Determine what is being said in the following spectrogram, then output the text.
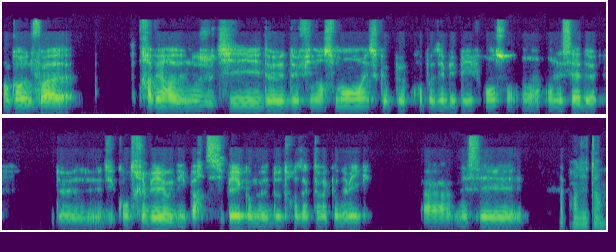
encore une fois, à travers nos outils de, de financement et ce que peut proposer BPI France, on, on essaie de d'y contribuer ou d'y participer comme d'autres acteurs économiques. Euh, mais c'est ça prend du temps.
